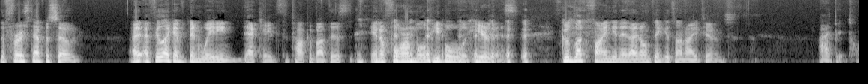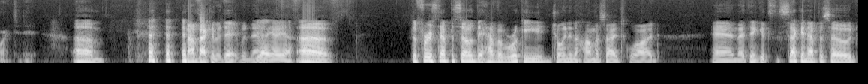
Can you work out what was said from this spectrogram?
The first episode. I, I feel like I've been waiting decades to talk about this in a forum where people will hear this. Good luck finding it. I don't think it's on iTunes. I bit torrented it. Um, not back in the day, but now. yeah yeah yeah Uh, the first episode, they have a rookie joining the homicide squad. And I think it's the second episode.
